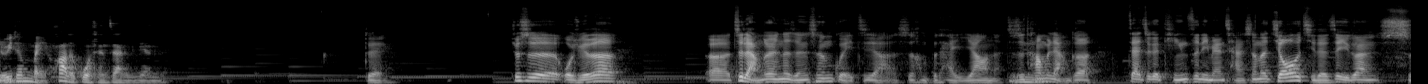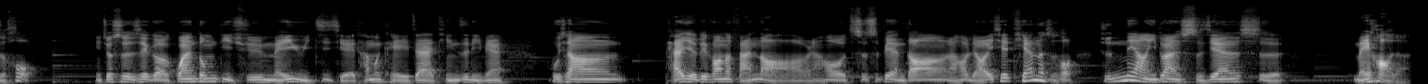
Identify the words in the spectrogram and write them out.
有一点美化的过程在里面的。对，就是我觉得，呃，这两个人的人生轨迹啊是很不太一样的，只是他们两个在这个亭子里面产生了交集的这一段时候，也就是这个关东地区梅雨季节，他们可以在亭子里面互相排解对方的烦恼，然后吃吃便当，然后聊一些天的时候，就是那样一段时间是美好的，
